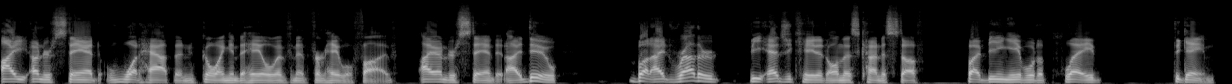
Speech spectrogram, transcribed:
I understand what happened going into Halo Infinite from Halo 5. I understand it. I do. But I'd rather be educated on this kind of stuff by being able to play the game.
